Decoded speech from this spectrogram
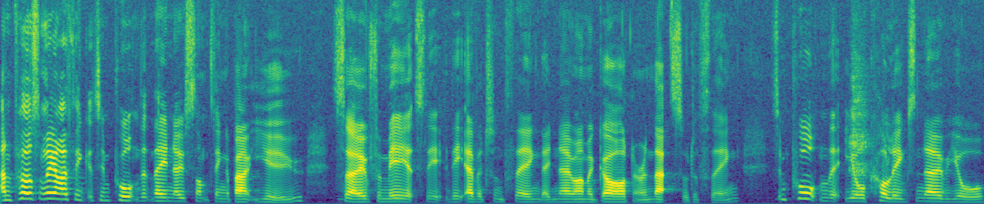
And personally, I think it's important that they know something about you. So for me, it's the, the Everton thing. They know I'm a gardener and that sort of thing. It's important that your colleagues know your,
